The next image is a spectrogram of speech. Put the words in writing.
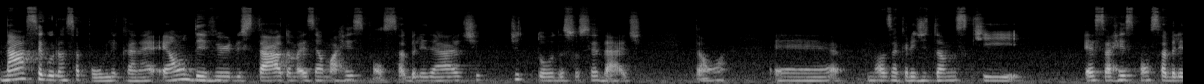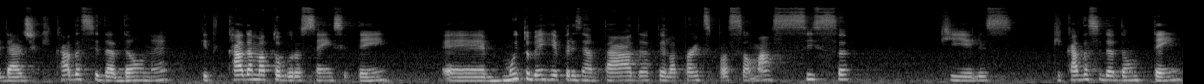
na segurança pública, né? É um dever do Estado, mas é uma responsabilidade de toda a sociedade. Então, é, nós acreditamos que essa responsabilidade que cada cidadão, né, que cada matogrossense tem, é muito bem representada pela participação maciça que eles, que cada cidadão tem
